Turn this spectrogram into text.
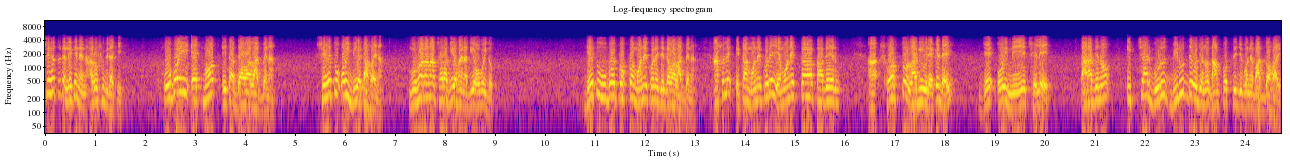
সেহেতু এটা লিখে নেন, আর অসুবিধা কি? উভয়ই একমত, এটা দেওয়া লাগবে না। সেহেতু ওই বিয়েটা হয় না। মুহারানা ছাড়া বিয়ে হয় না, বিয়ে অবৈধ। যেহেতু উভয় পক্ষ মনে করে যে দেওয়া লাগবে না, আসলে এটা মনে করে এমন একটা তাদের শর্ত লাগিয়ে রেখে দেয় যে ওই মেয়ে, ছেলে, তারা যেন ইচ্ছার বিরুদ্ধেও যেন দাম্পত্য জীবনে বাধ্য হয়।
